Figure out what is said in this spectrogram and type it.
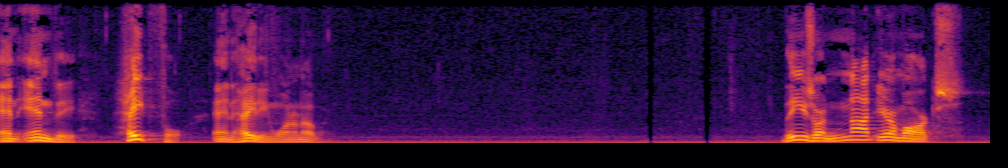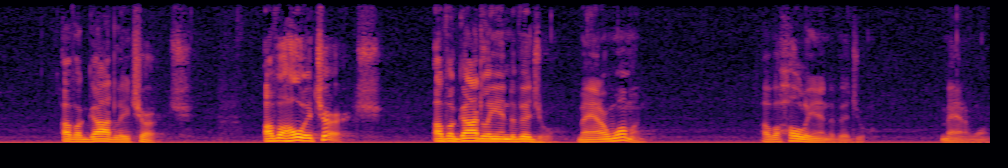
and envy, hateful and hating one another. These are not earmarks of a godly church, of a holy church, of a godly individual, man or woman, of a holy individual, man or woman.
